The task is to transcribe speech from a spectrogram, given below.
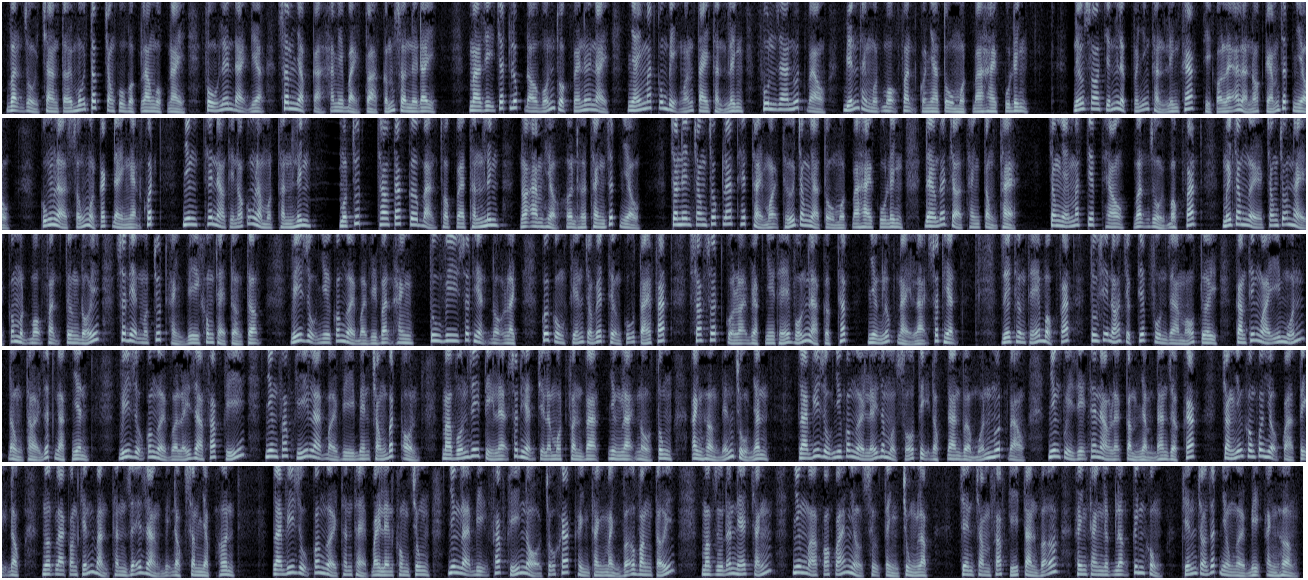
Vận rủi tràn tới mỗi tấc trong khu vực lao ngục này, phủ lên đại địa, xâm nhập cả 27 tòa cấm sơn nơi đây mà dị chất lúc đầu vốn thuộc về nơi này, nháy mắt cũng bị ngón tay thần linh phun ra nuốt vào, biến thành một bộ phận của nhà tù 132 khu đinh. Nếu so chiến lực với những thần linh khác thì có lẽ là nó kém rất nhiều. cũng là sống một cách đầy ngạn khuất, nhưng thế nào thì nó cũng là một thần linh. Một chút thao tác cơ bản thuộc về thần linh, nó am hiểu hơn hứa thanh rất nhiều. Cho nên trong chốc lát hết thảy mọi thứ trong nhà tù 132 khu linh đều đã trở thành tổng thể. Trong nháy mắt tiếp theo, vận rủi bộc phát, mấy trăm người trong chỗ này có một bộ phận tương đối xuất hiện một chút hành vi không thể tưởng tượng. Ví dụ như có người bởi vì vận hành tu vi xuất hiện độ lệch, cuối cùng khiến cho vết thương cũ tái phát, xác suất của loại việc như thế vốn là cực thấp, nhưng lúc này lại xuất hiện. Dưới thương thế bộc phát, tu sĩ đó trực tiếp phun ra máu tươi, cảm thấy ngoài ý muốn, đồng thời rất ngạc nhiên. Ví dụ có người vừa lấy ra pháp khí, nhưng pháp khí lại bởi vì bên trong bất ổn, mà vốn dĩ tỷ lệ xuất hiện chỉ là một phần vạn nhưng lại nổ tung, ảnh hưởng đến chủ nhân. Lại ví dụ như có người lấy ra một số tị độc đan vừa muốn nuốt vào, nhưng quỷ dị thế nào lại cầm nhầm đan dược khác, chẳng những không có hiệu quả tị độc, ngược lại còn khiến bản thân dễ dàng bị độc xâm nhập hơn. Lại ví dụ có người thân thể bay lên không trung nhưng lại bị pháp khí nổ chỗ khác hình thành mảnh vỡ văng tới. Mặc dù đã né tránh nhưng mà có quá nhiều sự tình trùng lập. Trên trăm pháp khí tàn vỡ hình thành lực lượng kinh khủng khiến cho rất nhiều người bị ảnh hưởng.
